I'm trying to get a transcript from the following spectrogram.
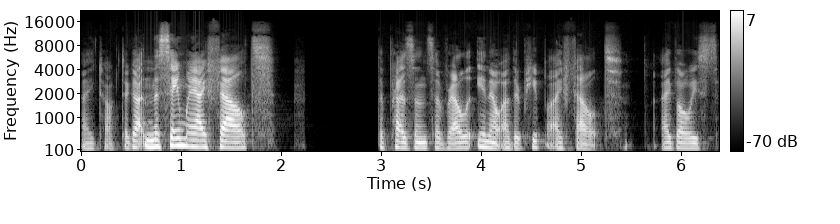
I talked to God in the same way I felt the presence of rel- you know other people. I felt. I've always.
